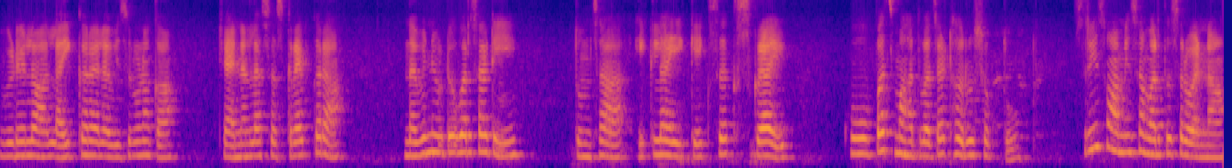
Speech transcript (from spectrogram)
व्हिडिओला लाईक करायला विसरू नका. चॅनलला सबस्क्राईब करा. नवीन यूट्यूबरसाठी तुमचा एक लाईक एक सबस्क्राईब खूपच महत्त्वाचा ठरू शकतो. श्री स्वामी समर्थ सर्वांना.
